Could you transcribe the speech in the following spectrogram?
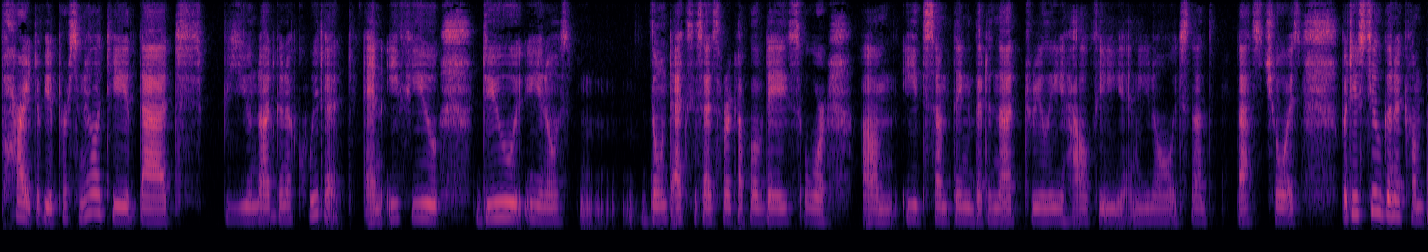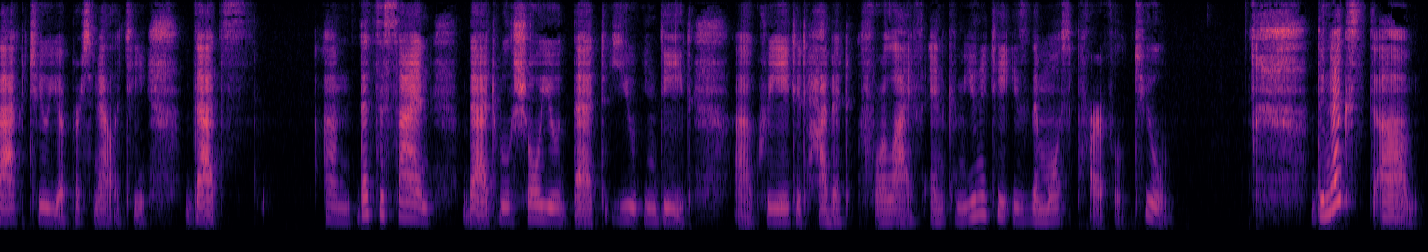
part of your personality that you're not gonna quit it and if you do you know don't exercise for a couple of days or um, eat something that is not really healthy and you know it's not best choice but you're still going to come back to your personality. That's um, that's a sign that will show you that you indeed uh, created habit for life and community is the most powerful tool. The next um,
